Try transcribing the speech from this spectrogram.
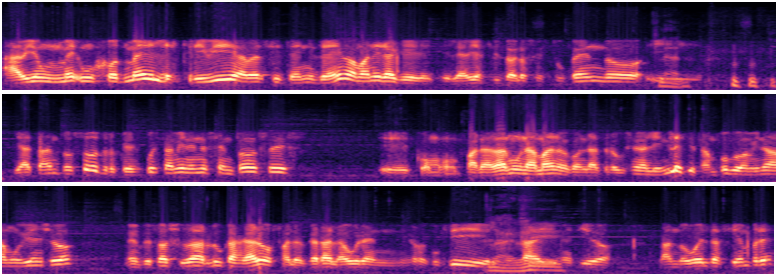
Había un, un hotmail, le escribí a ver si tenía, de la misma manera que, le había escrito a Los Estupendo y, y, a tantos otros, que después también en ese entonces, eh, como para darme una mano con la traducción al inglés, que tampoco dominaba muy bien yo, me empezó a ayudar Lucas Garófalo, que ahora labura en Irrecuptible, está ahí metido dando vueltas siempre.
